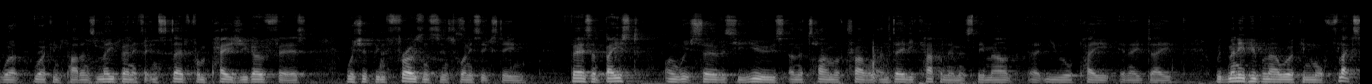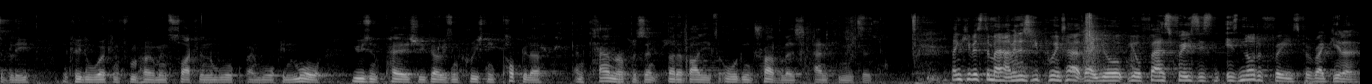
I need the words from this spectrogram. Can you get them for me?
work, working patterns may benefit instead from pay-as-you-go fares, which have been frozen since 2016. Fares are based on which service you use and the time of travel and daily capital limits the amount uh, you will pay in a day. With many people now working more flexibly, including working from home and cycling and, walk, and walking more, using pay-as-you-go is increasingly popular and can represent better value for ordinary travellers and commuters. Thank you, Mr Mayor. I mean, as you point out there, your, your fares freeze is, is not a freeze for regular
